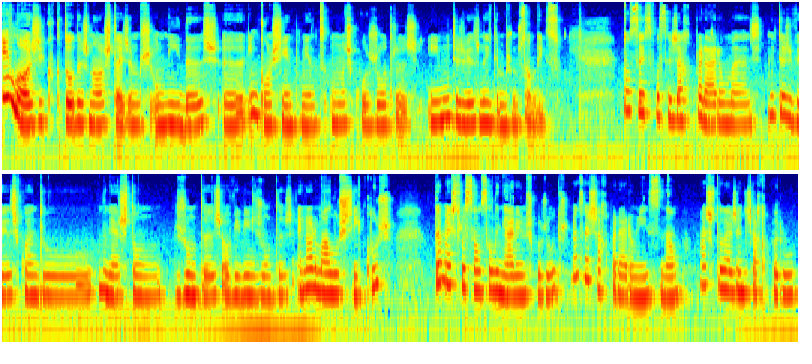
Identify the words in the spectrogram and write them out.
é lógico que todas nós estejamos unidas uh, inconscientemente umas com as outras e muitas vezes nem temos noção disso. Não sei se vocês já repararam, mas muitas vezes quando mulheres estão juntas ou vivem juntas, é normal os ciclos da menstruação se alinharem uns com os outros. Não sei se já repararam nisso, não. Acho que toda a gente já reparou,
